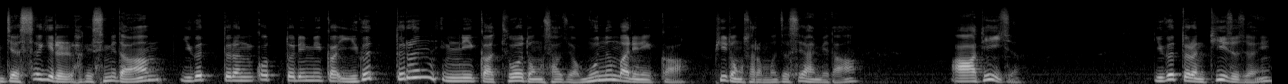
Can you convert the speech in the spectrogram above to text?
이제 쓰기를 하겠습니다. 이것들은 꽃들입니까? 이것들은입니까? 주어 동사죠. 묻는 말이니까 비동사를 먼저 써야 합니다. are these. 이것들은 these죠.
